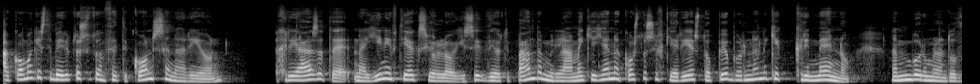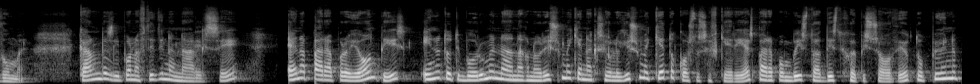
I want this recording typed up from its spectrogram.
Ακόμα και στην περίπτωση των θετικών σεναρίων, χρειάζεται να γίνει αυτή η αξιολόγηση, διότι πάντα μιλάμε και για ένα κόστος ευκαιρίας το οποίο μπορεί να είναι και κρυμμένο, να μην μπορούμε να το δούμε. Κάνοντας λοιπόν αυτή την ανάλυση, ένα παραπροϊόν της είναι το ότι μπορούμε να αναγνωρίσουμε και να αξιολογήσουμε και το κόστος ευκαιρίας, παραπομπή στο αντίστοιχο επεισόδιο, το οποίο είναι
